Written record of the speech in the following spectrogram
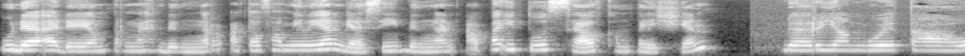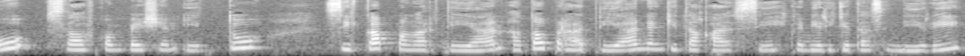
udah ada yang pernah denger atau familiar gak sih dengan apa itu self-compassion? Dari yang gue tahu, self-compassion itu sikap pengertian atau perhatian yang kita kasih ke diri kita sendiri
